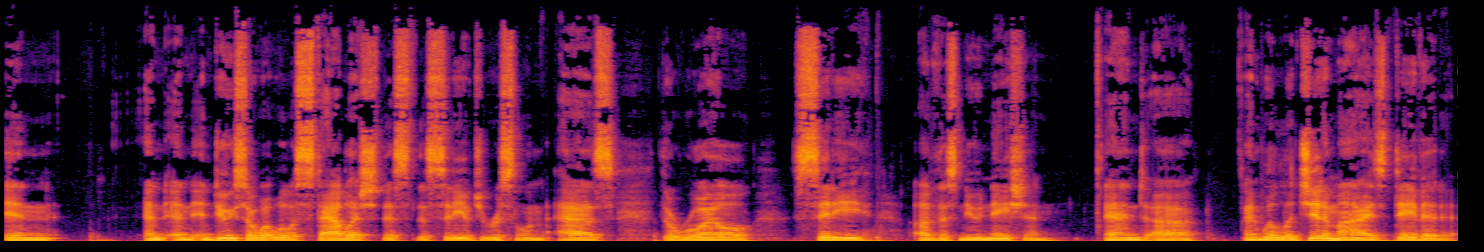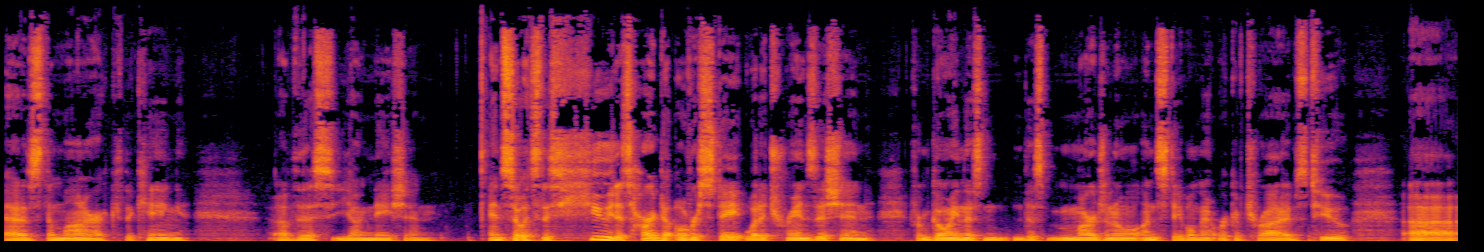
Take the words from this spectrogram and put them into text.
in and and in doing so, what will establish this this city of Jerusalem as the royal city of this new nation, and uh, and will legitimize David as the monarch, the king of this young nation. And so it's this huge it's hard to overstate what a transition from going this this marginal unstable network of tribes to uh,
